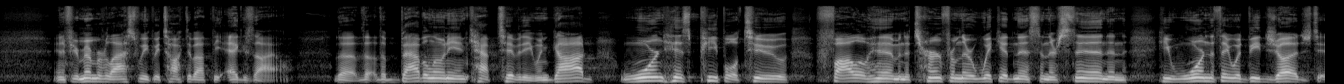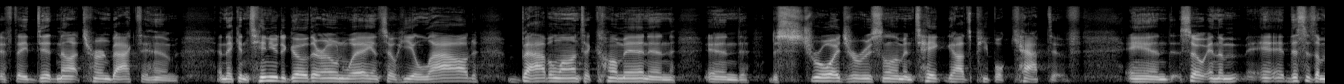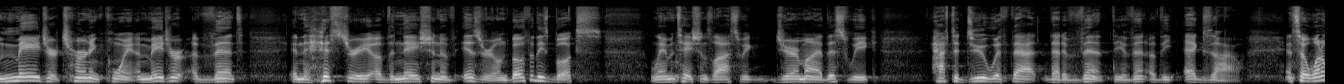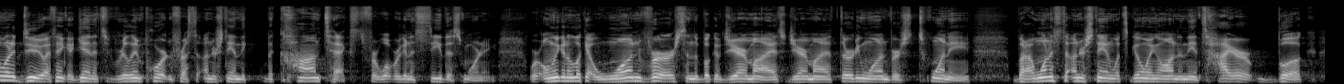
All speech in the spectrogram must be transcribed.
And if you remember last week, we talked about the exile the, the, the, Babylonian captivity, when God warned his people to follow him and to turn from their wickedness and their sin, and he warned that they would be judged if they did not turn back to him. And they continued to go their own way, and so he allowed Babylon to come in and, and destroy Jerusalem and take God's people captive. And so, in the, eh, this is a major turning point, a major event in the history of the nation of Israel. And both of these books, Lamentations last week, Jeremiah this week, have to do with that, that event, the event of the exile. And so, what I want to do, I think, again, it's really important for us to understand the, the context for what we're going to see this morning. We're only going to look at one verse in the book of Jeremiah. It's Jeremiah 31, verse 20. But I want us to understand what's going on in the entire book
